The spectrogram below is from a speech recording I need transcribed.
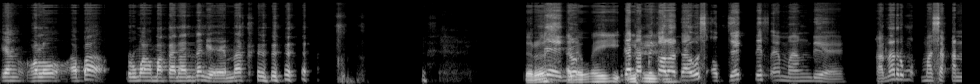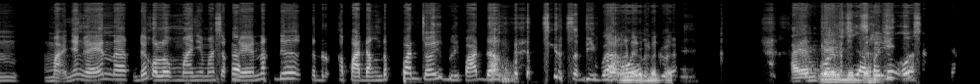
yang kalau apa rumah makanannya nggak enak. terus Oke, ada wei Enggak, tapi kalau Daus objektif emang dia. Karena masakan emaknya nggak enak. Dia kalau emaknya masak nggak enak, dia ke, ke Padang depan coy beli Padang. Sedih banget bener, menurut bener. gua. Ayam KFC apa itu? Oh, yang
